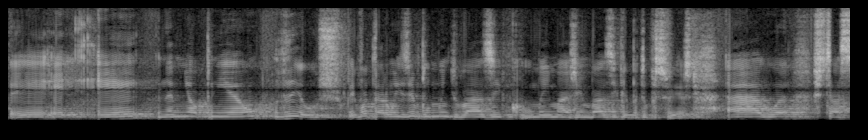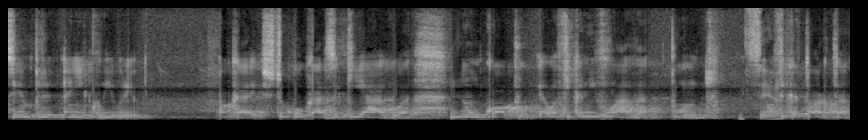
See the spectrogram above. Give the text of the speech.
é, é, é na minha opinião, Deus. Eu vou dar um exemplo muito básico, uma imagem básica para tu perceberes. A água está sempre em equilíbrio. Ok, se tu colocares aqui água num copo, ela fica nivelada, ponto. Certo. Não fica torta.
